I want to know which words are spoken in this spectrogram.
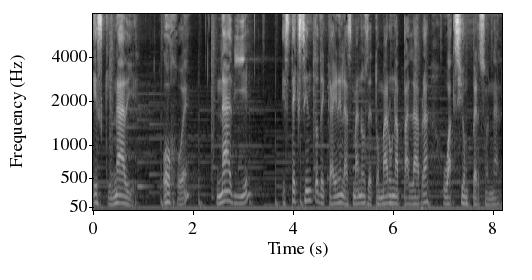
es que nadie, ojo, ¿eh? Nadie está exento de caer en las manos de tomar una palabra o acción personal.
